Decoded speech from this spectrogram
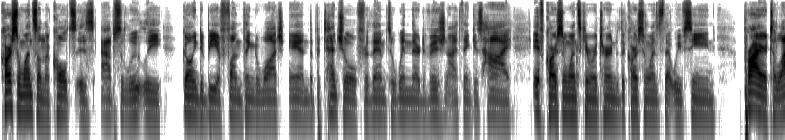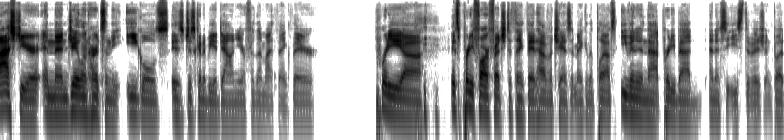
Carson Wentz on the Colts is absolutely going to be a fun thing to watch, and the potential for them to win their division, I think, is high if Carson Wentz can return to the Carson Wentz that we've seen prior to last year. And then Jalen Hurts and the Eagles is just going to be a down year for them, I think. They're pretty uh it's pretty far fetched to think they'd have a chance at making the playoffs, even in that pretty bad NFC East division. But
